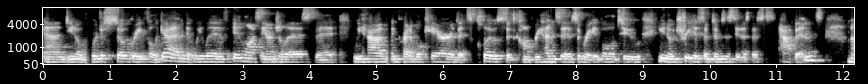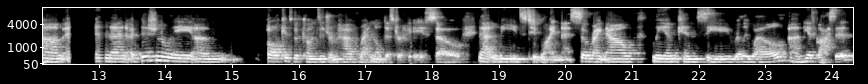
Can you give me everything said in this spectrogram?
and you know we're just so grateful again that we live in los angeles that we have incredible care that's close that's comprehensive so we're able to you know treat his symptoms as soon as this happens mm-hmm. um, and, and, then additionally um, all kids with Cohen syndrome have retinal dystrophy. So that leads to blindness. So right now, Liam can see really well. Um, he has glasses.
